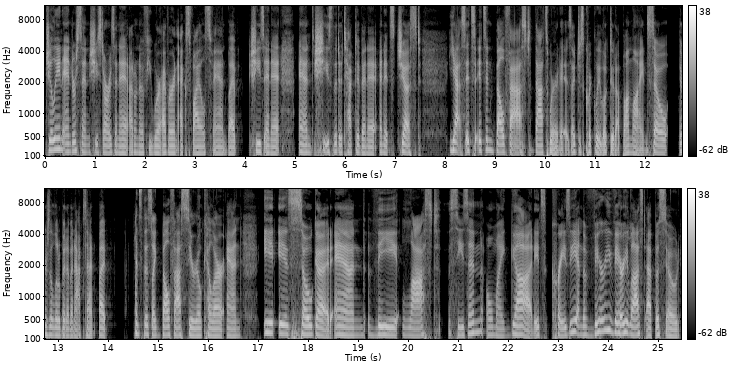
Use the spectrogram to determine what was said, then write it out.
Gillian Anderson, she stars in it. I don't know if you were ever an X Files fan, but she's in it and she's the detective in it and it's just yes it's it's in belfast. That's where it is. I just quickly looked it up online. So there's a little bit of an accent but it's this like Belfast serial killer and it is so good. And the last season, oh my God, it's crazy. And the very, very last episode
